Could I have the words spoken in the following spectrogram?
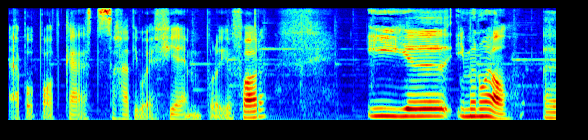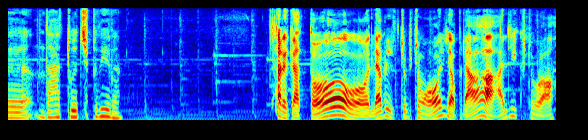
Apple Podcasts, Rádio FM, por aí afora. E, eh, Emanuel, eh, dá a tua despedida. Arigato, olha, olha.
